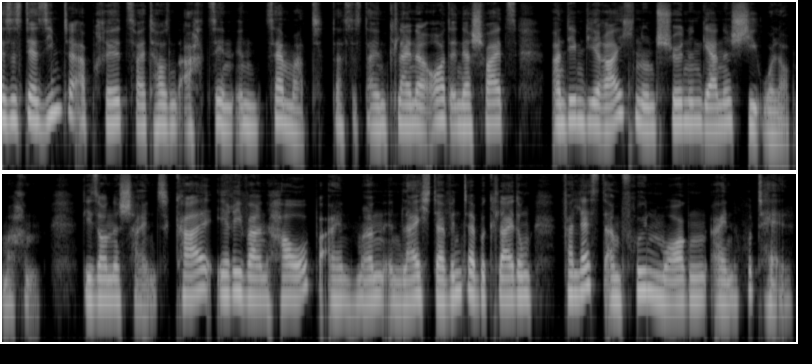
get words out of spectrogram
Es ist der 7. April 2018 in Zermatt. Das ist ein kleiner Ort in der Schweiz, an dem die Reichen und Schönen gerne Skiurlaub machen. Die Sonne scheint. Karl Erivan Haub, ein Mann in leichter Winterbekleidung, verlässt am frühen Morgen ein Hotel.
